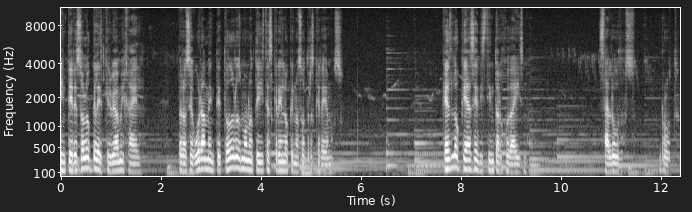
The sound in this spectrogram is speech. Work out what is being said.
interesó lo que le escribió a Mijael, pero seguramente todos los monoteístas creen lo que nosotros creemos. ¿Qué es lo que hace distinto al judaísmo? Saludos, Ruth.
